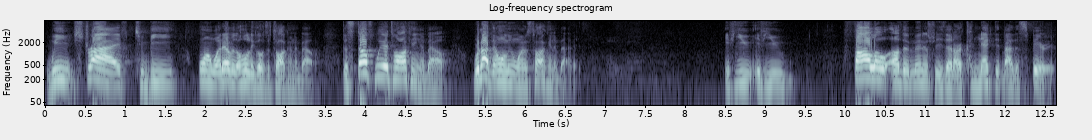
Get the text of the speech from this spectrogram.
we strive to be on whatever the Holy Ghost is talking about. The stuff we're talking about, we're not the only ones talking about it. If you, if you follow other ministries that are connected by the Spirit,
